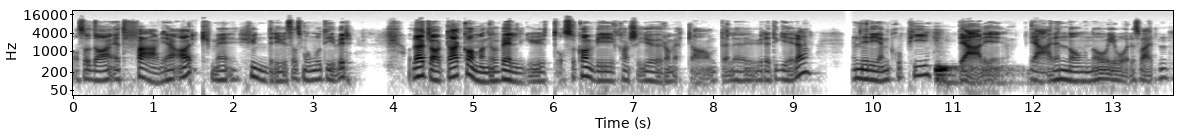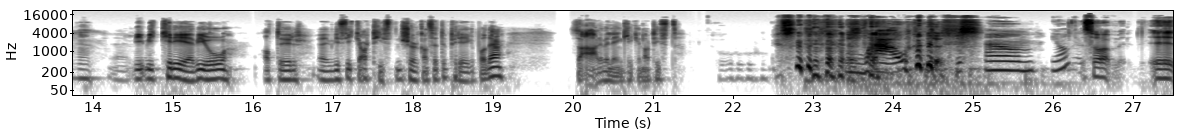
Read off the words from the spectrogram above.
Altså da et ferdig ark med hundrevis av små motiver. Og det er klart, Der kan man jo velge ut, og så kan vi kanskje gjøre om et eller annet eller redigere. En ren kopi, det er, det er en no-no i vår verden. Vi, vi, krever jo at der, eh, hvis ikke artisten sjøl kan sette preg på det, så er det vel egentlig ikke en artist. wow. um, ja. Så eh,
